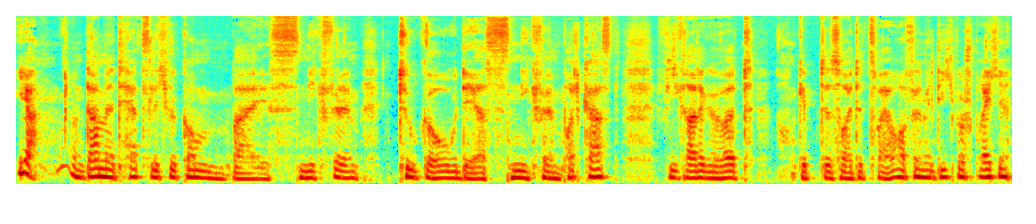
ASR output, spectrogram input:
Ja, und damit herzlich willkommen bei Sneak Film To Go, der Sneak Film Podcast. Wie gerade gehört, gibt es heute zwei Horrorfilme, die ich bespreche.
